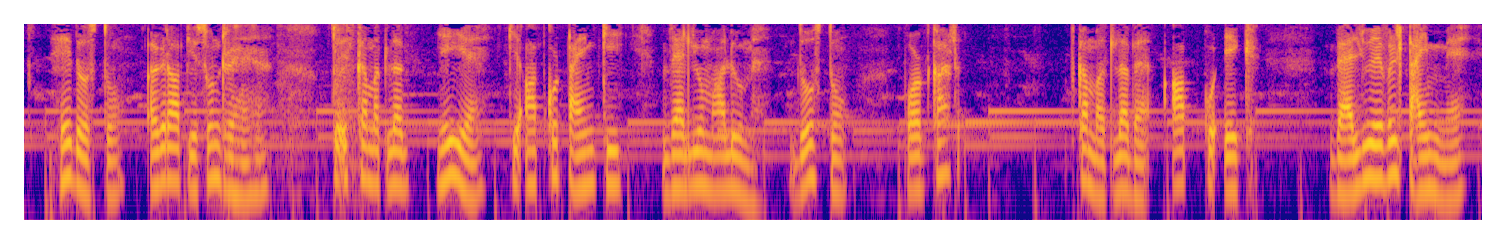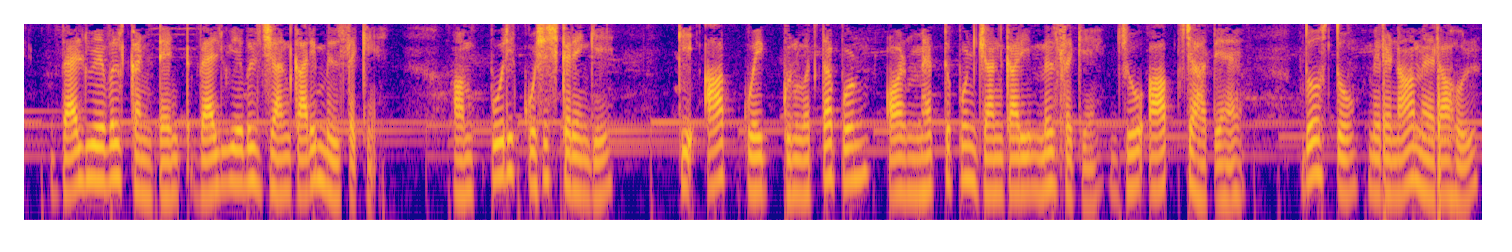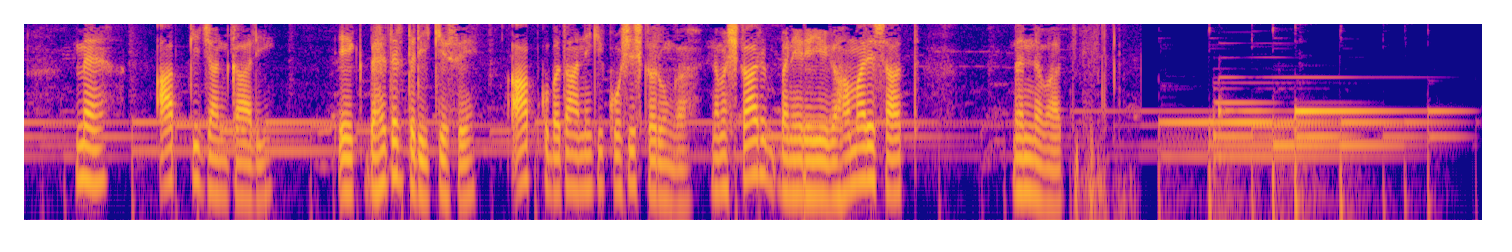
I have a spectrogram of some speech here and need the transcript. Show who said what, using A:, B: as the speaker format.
A: हे hey दोस्तों, अगर आप ये सुन रहे हैं तो इसका मतलब यही है कि आपको टाइम की वैल्यू मालूम है। दोस्तों, पॉडकास्ट का मतलब है आपको एक वैल्यूएबल टाइम में वैल्यूएबल कंटेंट, वैल्यूएबल जानकारी मिल सके। हम पूरी कोशिश करेंगे कि आपको एक गुणवत्तापूर्ण और महत्वपूर्ण जानकारी मिल सके, जो आप चाहते हैं। दोस्तों, मेरा नाम है राहुल मैं आपकी जानकारी एक बेहतर तरीके से आपको बताने की कोशिश करूँगा। नमस्कार, बने रहिएगा हमारे साथ। धन्यवाद।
